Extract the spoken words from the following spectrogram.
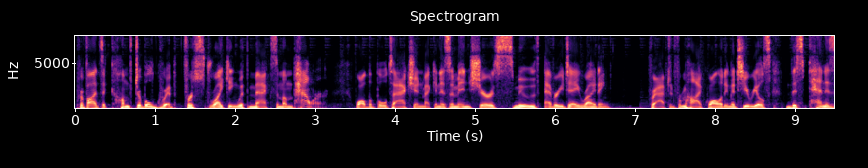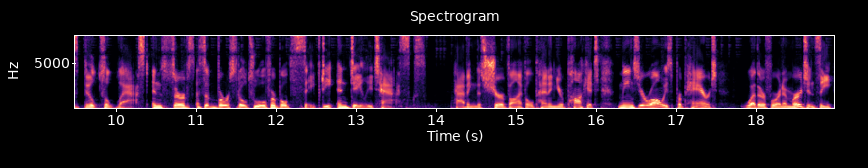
provides a comfortable grip for striking with maximum power, while the bolt action mechanism ensures smooth everyday writing. Crafted from high quality materials, this pen is built to last and serves as a versatile tool for both safety and daily tasks. Having the Survival pen in your pocket means you're always prepared, whether for an emergency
